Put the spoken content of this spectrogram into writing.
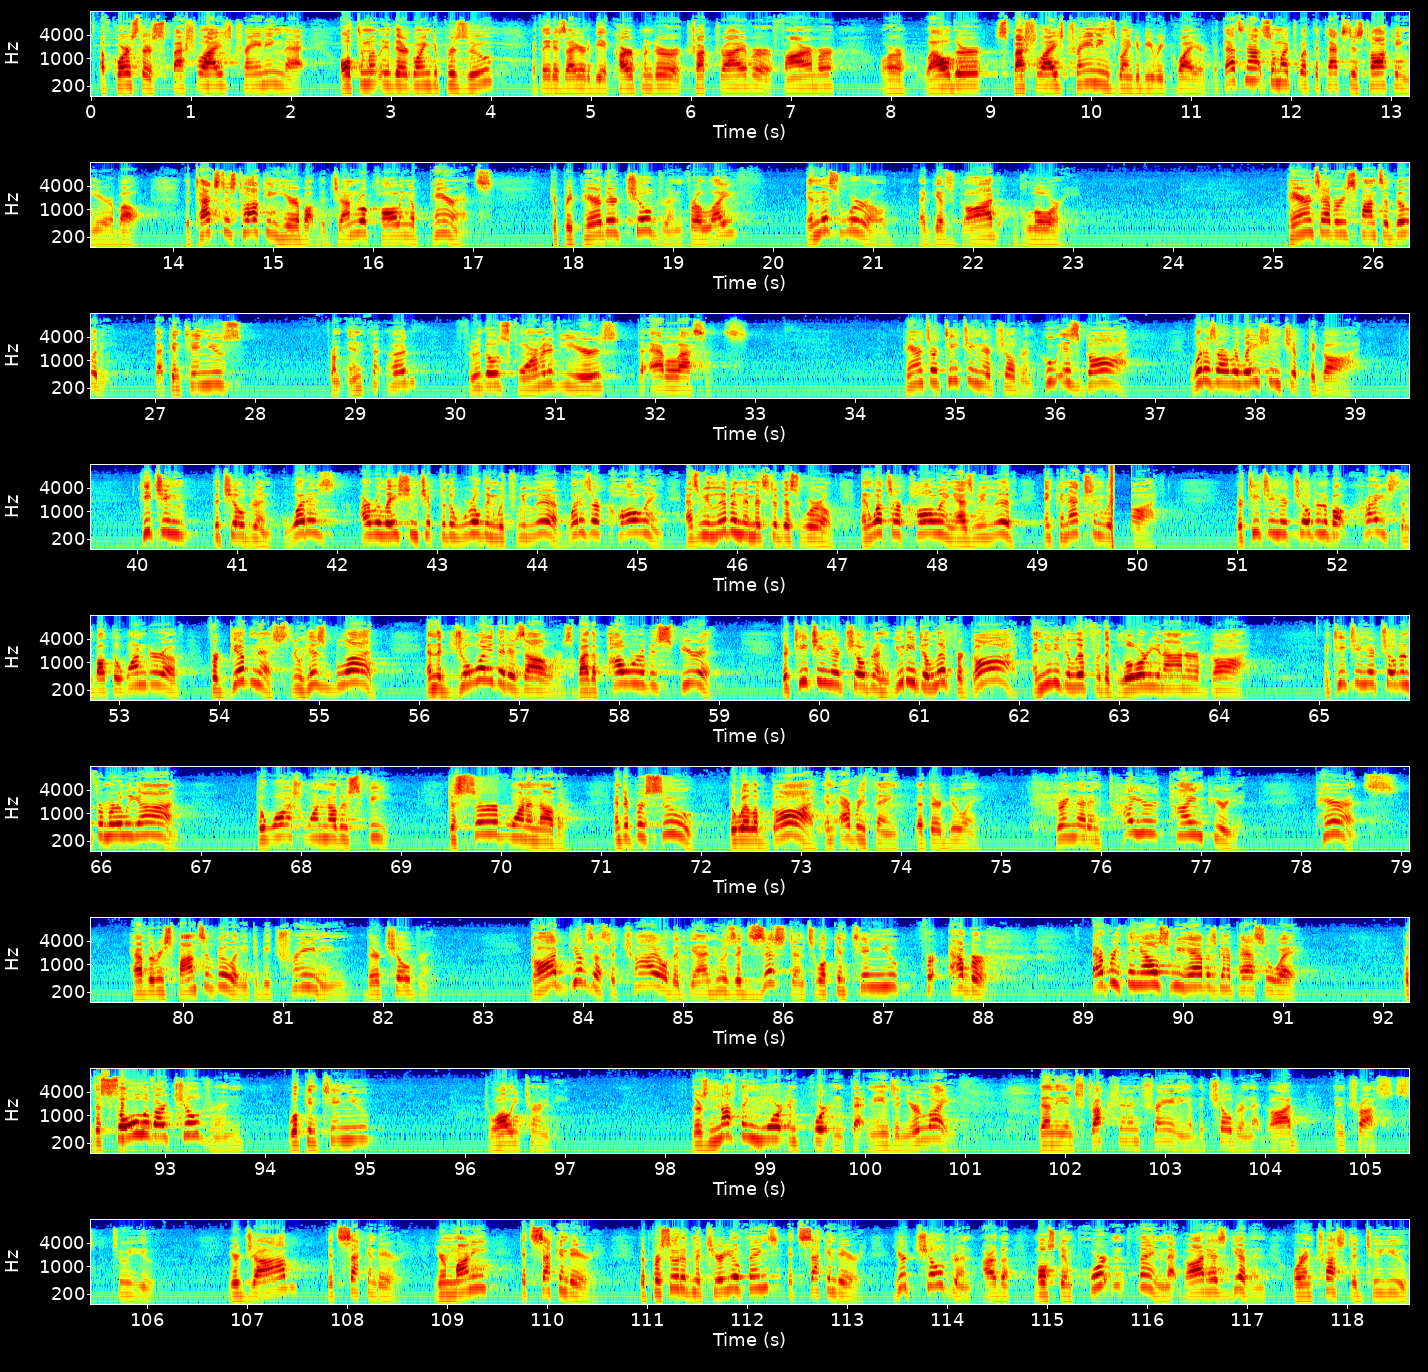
Of course, there's specialized training that ultimately they're going to pursue. If they desire to be a carpenter or a truck driver or a farmer or welder, specialized training is going to be required. But that's not so much what the text is talking here about. The text is talking here about the general calling of parents to prepare their children for a life in this world that gives God glory. Parents have a responsibility that continues from infanthood through those formative years to adolescence. Parents are teaching their children who is God? What is our relationship to God? Teaching the children what is our relationship to the world in which we live. What is our calling as we live in the midst of this world? And what's our calling as we live in connection with God? They're teaching their children about Christ and about the wonder of forgiveness through His blood and the joy that is ours by the power of His Spirit. They're teaching their children, you need to live for God and you need to live for the glory and honor of God. And teaching their children from early on to wash one another's feet, to serve one another, and to pursue the will of God in everything that they're doing. During that entire time period, parents have the responsibility to be training their children. God gives us a child again whose existence will continue forever. Everything else we have is going to pass away. But the soul of our children will continue to all eternity. There's nothing more important that means in your life than the instruction and training of the children that God entrusts to you. Your job, it's secondary. Your money, it's secondary. The pursuit of material things, it's secondary. Your children are the most important thing that God has given or entrusted to you.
